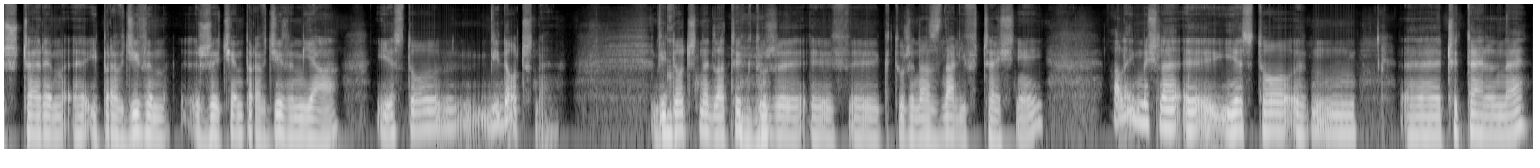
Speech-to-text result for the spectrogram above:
szczerym y, i prawdziwym życiem, prawdziwym ja jest to widoczne. Widoczne dla tych, którzy, y, w- y, którzy nas znali wcześniej, ale i myślę, y, jest to czytelne, y, y,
